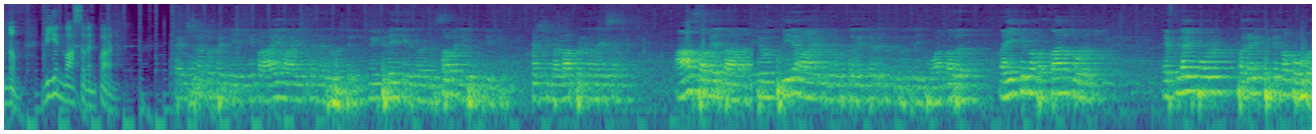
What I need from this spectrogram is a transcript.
എന്നും വി എൻ വാസവൻ പറഞ്ഞു. വെള്ളാപ്പള്ളി പ്രദേശം. ആ സമയത്താണ് ഏറ്റവും ധീരമായിട്ടുള്ള ഒരു ഏറ്റെടുക്കുന്ന രൂപത്തിലേക്ക് വന്നത്. നയിക്കുന്ന പ്രസ്ഥാനത്തോട് എല്ലായ്പ്പോഴും പ്രകടിപ്പിക്കുന്ന കൂറ്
